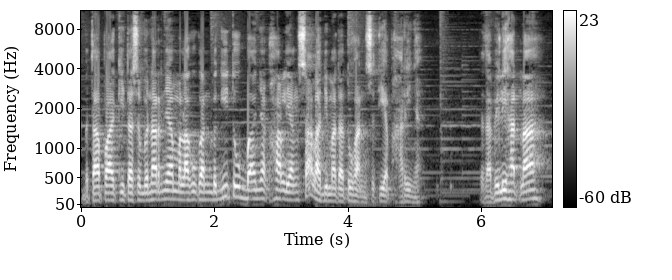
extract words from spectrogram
betapa kita sebenarnya melakukan begitu banyak hal yang salah di mata Tuhan setiap harinya. Tetapi lihatlah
